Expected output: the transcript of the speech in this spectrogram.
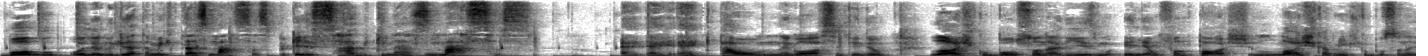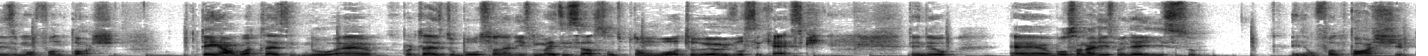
bobo olhando diretamente para as massas, porque ele sabe que nas massas é, é, é, que tá o negócio, entendeu? Lógico, o bolsonarismo, ele é um fantoche. Logicamente que o bolsonarismo é um fantoche. Tem algo atrás do, é, por trás do bolsonarismo, mas esse é assunto para um outro eu e você cast. Entendeu? É, o bolsonarismo, ele é isso. Ele é um fantoche.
